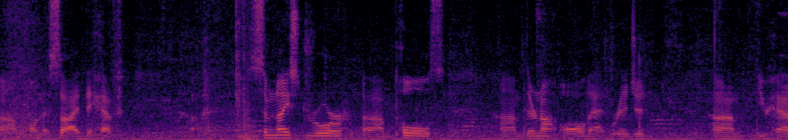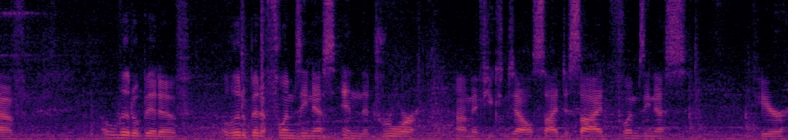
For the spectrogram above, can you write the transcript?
um, on the side. They have uh, some nice drawer uh, pulls. Um, they're not all that rigid. Um, you have a little bit of a little bit of flimsiness in the drawer, um, if you can tell side to side flimsiness here.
